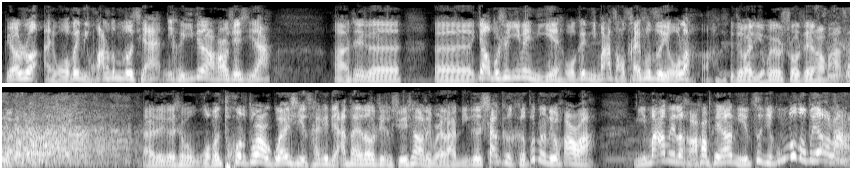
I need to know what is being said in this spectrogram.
比方说，哎，我为你花了这么多钱，你可一定要好好学习啊！啊，这个呃，要不是因为你，我跟你妈早财富自由了啊，对吧？有没有说这样话？啊，这个什么，我们托了多少关系才给你安排到这个学校里边的？你个上课可不能留号啊！你妈为了好好培养你，自己工作都不要了。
